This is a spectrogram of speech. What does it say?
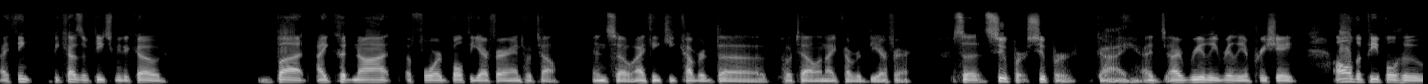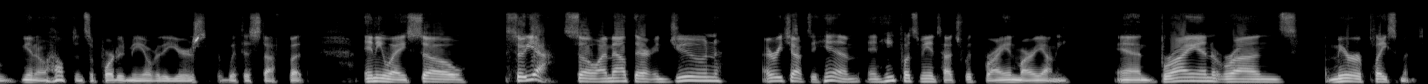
I think, because of Teach Me to Code, but I could not afford both the airfare and hotel. And so I think he covered the hotel and I covered the airfare. So super, super guy. I, I really, really appreciate all the people who, you know, helped and supported me over the years with this stuff. But anyway, so so yeah, so I'm out there in June. I reach out to him and he puts me in touch with Brian Mariani. And Brian runs mirror placement.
